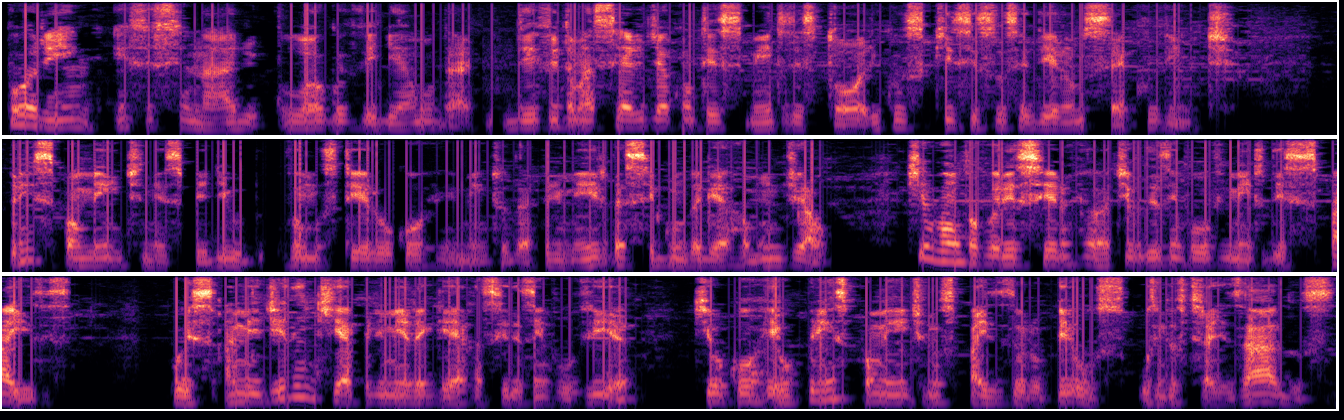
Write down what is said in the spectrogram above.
Porém, esse cenário logo viria a mudar, devido a uma série de acontecimentos históricos que se sucederam no século XX. Principalmente nesse período, vamos ter o ocorrimento da Primeira e da Segunda Guerra Mundial, que vão favorecer o relativo desenvolvimento desses países, pois à medida em que a Primeira Guerra se desenvolvia, que ocorreu principalmente nos países europeus, os industrializados,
